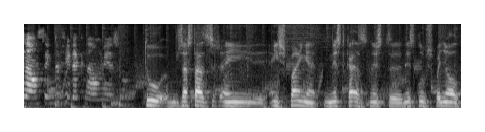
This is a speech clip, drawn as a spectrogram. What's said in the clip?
Não, sem dúvida que não mesmo. Tu já estás em, em Espanha, neste caso, neste, neste clube espanhol,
